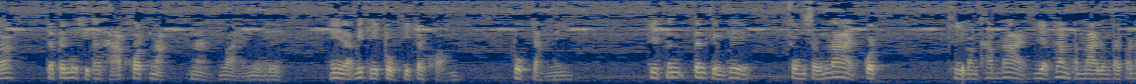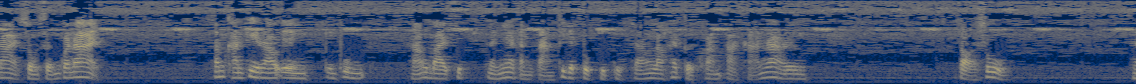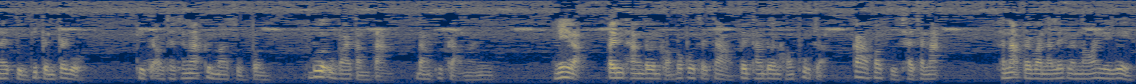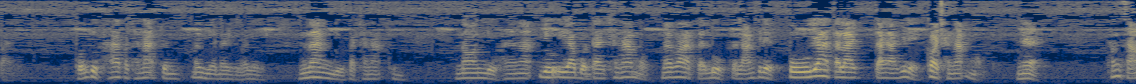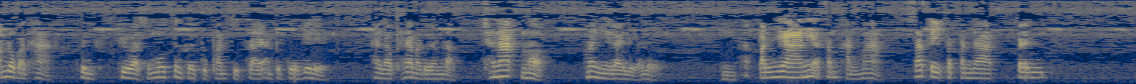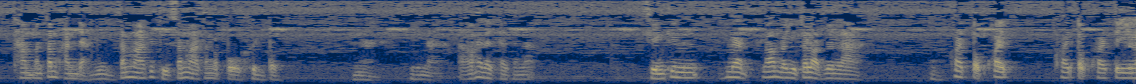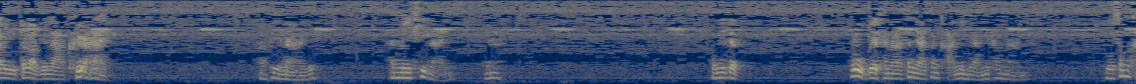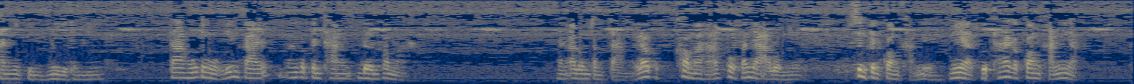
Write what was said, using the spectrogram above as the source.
จะเป็นลูกศิษย์ถาคตหนักนั่นว่าอย่างนี้เลยนี่แหละวิธีปลุกจิตเจ้าของปลุกอย่างนี้ จิตมันเป็นสิ่งที่ส่งเสริมได้กดขี่บังคับได้ เหยียบย่ำทำลายลงไปก็ได้ ส่งเสริมก็ได้ สำคัญที่เราเองเป็นผู้หาอุบายคิดในแง่ต่าง ๆ ที่จะปลุกจิตปลุกใจของเราให้เกิดความอาถรรพ์ร่าเริงต่อสู้ในสิ่งที่เป็นประโยชน์ ที่จะเอาชัยชนะขึ้นมาสู่ตน ด้วยอุบายต่างๆ ดังที่กล่าวมานี้ นี่แหละเป็นทางเดินของพระพุทธเจ้า เป็นทางเดินของผู้จะกล้าเข้าสู่ชัยชนะ ชนะไปวันละเล็กละน้อยเรื่อยๆไป ผลสุดท้ายก็ชนะจนไม่มีอะไรเหลือเลย นั่งอยู่กับชนะคุณ นอนอยู่ชนะ อยู่อียาบทใดชนะหมด ไม่ว่าแต่ลูกแต่หลานกิเลสปูย่าตาลายตาลายกิเลสก็ชนะหมด เนี่ย ทั้งสามโลกธาตุขึ้นคือว่าสมมุติซึ่งเคยผูกพันจิตใจอันเป็นตัวกิเลสให้เราแพ้มาโดยลำดับ ชนะหมด ไม่มีอะไรเหลือเลยปัญญาเนี่ยสำคัญมาก สติกับปัญญาเป็นทำมันสำคัญอย่างยิ่งสัมมาทิฏฐิสัมมาสังกปรขึ้นตนนั่น นี่นะเอาให้ได้ชัยชนะ สิ่งที่มันแม่ล้อมเราอยู่ตลอดเวลา ค่อยตกค่อย ค่อยตกค่อยตีเราอยู่ตลอดเวลาคืออะไรพี่นายมันมีที่ไหนผมมีแต่รูปเวทนาสัญญาสังขารวิญญาณนี้เท่านั้นหัวสำคัญจริงๆมีอยู่ตรงนี้ ตาหูจมูกลิ้นกายมันก็เป็นทางเดินเข้ามา อย่างอารมณ์ต่างๆ แล้วเข้ามาหาพวกสัญญาอารมณ์เนี่ย ซึ่งเป็นกองขันเอง เนี่ย สุดท้ายกับกองขันเนี่ย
